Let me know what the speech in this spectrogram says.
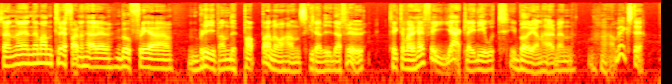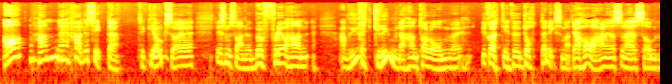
Sen eh, när man träffar den här eh, buffliga blivande pappan och hans gravida fru. Tänkte vad är det här för jäkla idiot i början här men han växte. Ja, han eh, hade sitt där. Tycker jag också. Eh, Det är som du sa, han är bufflig och han, han var ju rätt grym när han talade om eh, rött inför dottern liksom att jaha, han är en sån här som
